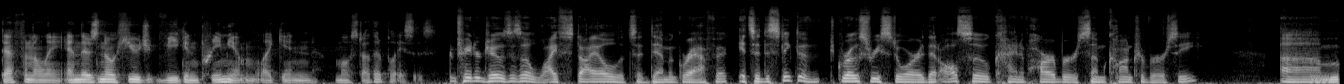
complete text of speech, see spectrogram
Definitely. And there's no huge vegan premium like in most other places. Trader Joe's is a lifestyle, it's a demographic, it's a distinctive grocery store that also kind of harbors some controversy. Um,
